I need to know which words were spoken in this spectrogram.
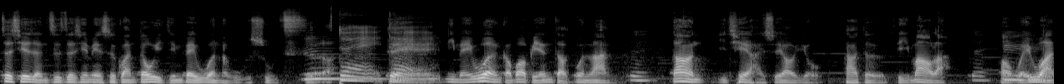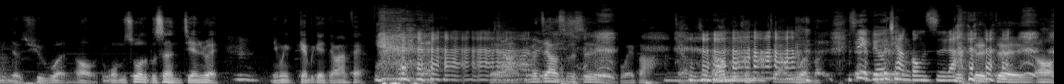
这些人资、这些面试官都已经被问了无数次了。嗯、对对，对，你没问，搞不好别人早问烂了。对，当然一切还是要有他的礼貌啦。对，哦，委婉的去问、嗯、哦。我们说的不是很尖锐。嗯，你们给不给加班费？对啊，你们这样是不是违法？这样子，然后不可能这样问嘛。这也不用呛公司啦。对对，对哦，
